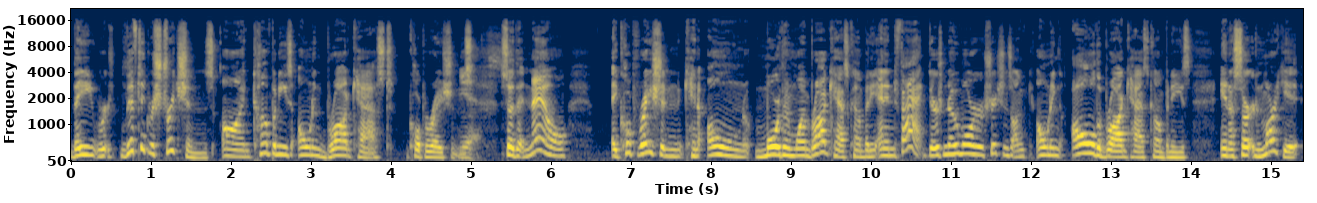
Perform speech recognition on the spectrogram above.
They re- lifted restrictions on companies owning broadcast corporations, Yes. so that now a corporation can own more than one broadcast company. And in fact, there's no more restrictions on owning all the broadcast companies in a certain market,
